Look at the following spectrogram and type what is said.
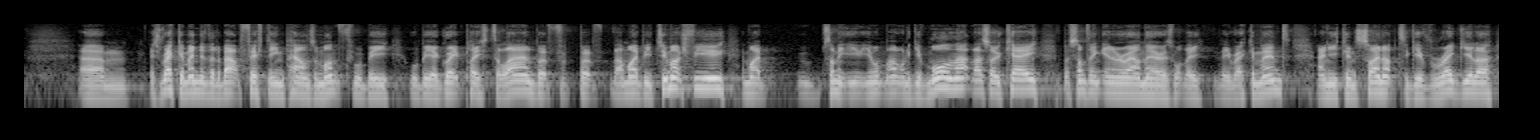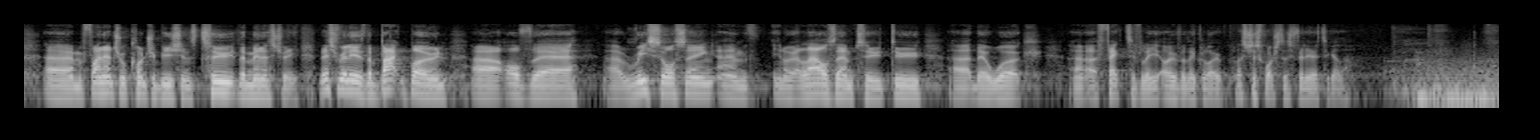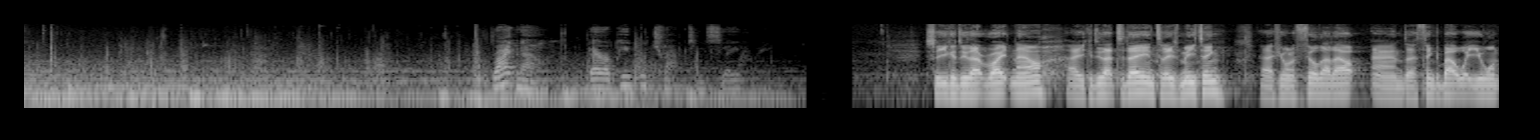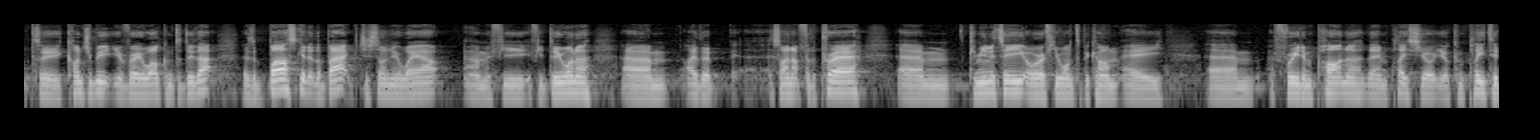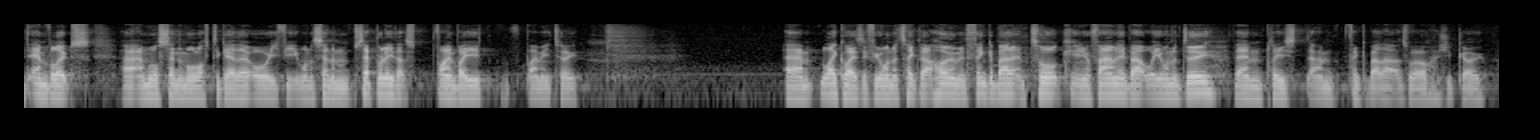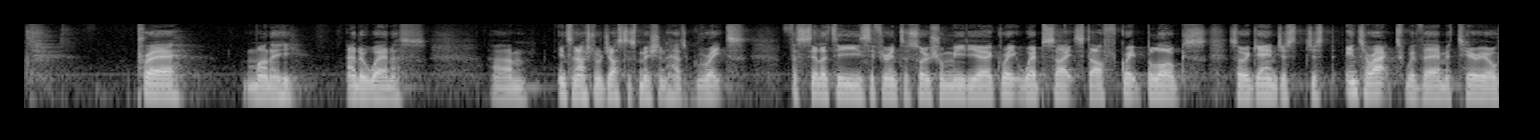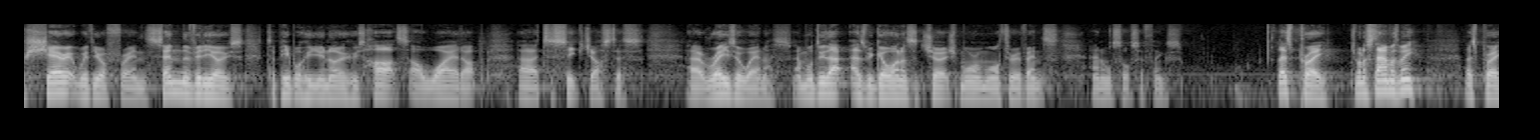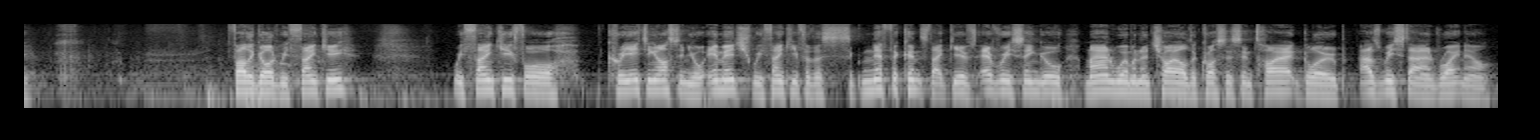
Um, it's recommended that about £15 a month will be, will be a great place to land, but, but that might be too much for you. It might something you, you, might want to give more than that, that's okay, but something in and around there is what they, they recommend. And you can sign up to give regular um, financial contributions to the ministry. This really is the backbone uh, of their uh, resourcing and you know, allows them to do uh, their work uh, effectively over the globe. Let's just watch this video together. Right now, there are people trapped so you can do that right now. Uh, you can do that today in today's meeting. Uh, if you want to fill that out and uh, think about what you want to contribute, you're very welcome to do that. There's a basket at the back just on your way out. Um, if you if you do want to um, either uh, sign up for the prayer um, community or if you want to become a, um, a freedom partner, then place your, your completed envelopes uh, and we'll send them all off together. Or if you want to send them separately, that's fine by you, by me too. Um, likewise, if you want to take that home and think about it and talk in your family about what you want to do, then please um, think about that as well as you go. Prayer, money, and awareness. Um, International Justice Mission has great facilities if you're into social media, great website stuff, great blogs. So again, just just interact with their material, share it with your friends, send the videos to people who you know whose hearts are wired up uh, to seek justice uh, raise awareness. And we'll do that as we go on as a church more and more through events and all sorts of things. Let's pray. Do you want to stand with me? Let's pray. Father God, we thank you. We thank you for creating us in your image. We thank you for the significance that gives every single man, woman, and child across this entire globe as we stand right now.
